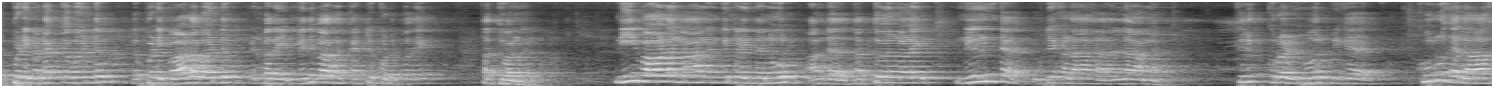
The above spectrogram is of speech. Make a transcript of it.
எப்படி நடக்க வேண்டும் எப்படி வாழ வேண்டும் என்பதை மெதுவாக கற்றுக் கொடுப்பதே தத்துவங்கள். நீ வாழ நான் என்கின்ற இந்த நூல் அந்த தத்துவங்களை நீண்ட உடைகளாக அல்லாமல் திருக்குறள் போல் மிக குறுகலாக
